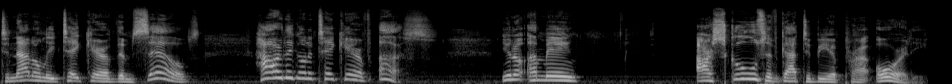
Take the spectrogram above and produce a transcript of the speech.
to not only take care of themselves, how are they going to take care of us? You know, I mean, our schools have got to be a priority.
